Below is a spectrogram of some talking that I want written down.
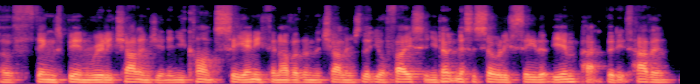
of things being really challenging and you can't see anything other than the challenge that you're facing, you don't necessarily see that the impact that it's having.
